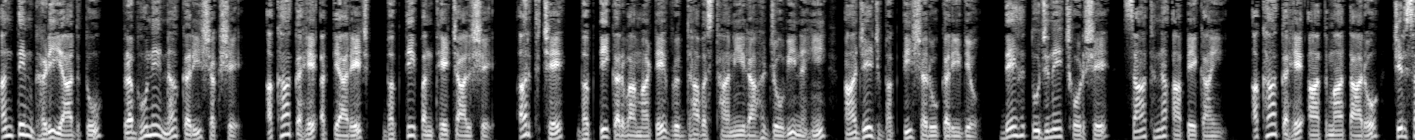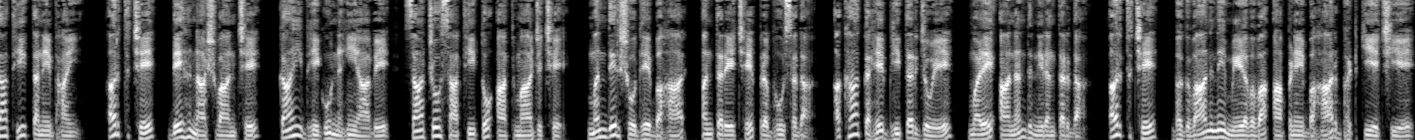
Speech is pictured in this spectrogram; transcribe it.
અંતિમ ઘડી યાદ તું, પ્રભુને ન કરી શકશે. અખા કહે અત્યારે જ, ભક્તિ પંથે ચાલશે. અર્થ છે, ભક્તિ કરવા માટે વૃદ્ધાવસ્થાની રાહ જોવી નહીં, આજે જ ભક્તિ શરૂ કરી દ્યો. દેહ તુજને છોડશે, સાથ ન આપે કાંઈ. અખા કહે આત્મા તારો ચિરસાથી તને ભાઈ. અર્થ છે, દેહ નાશવાન છે, કાંઈ ભેગું નહીં આવે, સાચો સાથી તો આત્મા જ છે. મંદિર શોધે બહાર, અંતરે છે પ્રભુ સદા. અખા કહે ભીતર જોએ મળે આનંદ નિરંતરદા અર્થ છે, ભગવાનને મેળવવા આપણે બહાર ભટકીએ છીએ,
